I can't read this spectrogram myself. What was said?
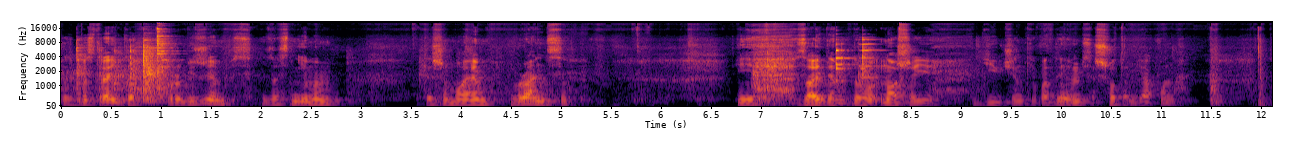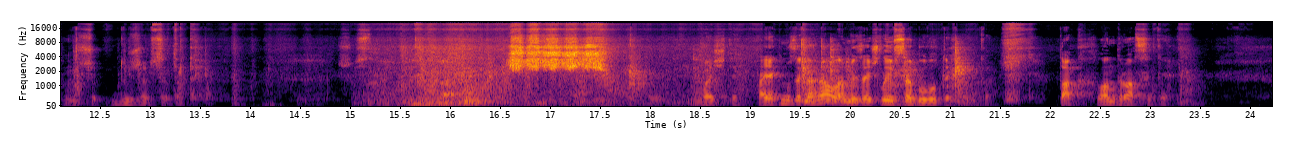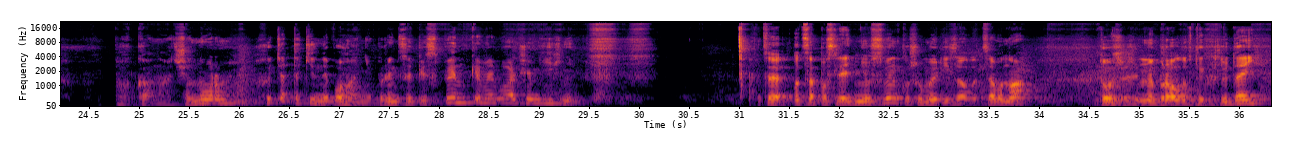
Зараз швидко пробіжимо, заснімемо те, що маємо вранці. І зайдемо до нашої дівчинки, подивимося, що там, як вона. Що дуже все так. Щось. Бачите? А як музика грала, ми зайшли, все було тихенько. Так, ландрасики. Поки наче норм. Хоча такі непогані. В принципі, спинки ми бачимо їхні. Це оце останню свинку, що ми різали, це вона теж ми брали в тих людей.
